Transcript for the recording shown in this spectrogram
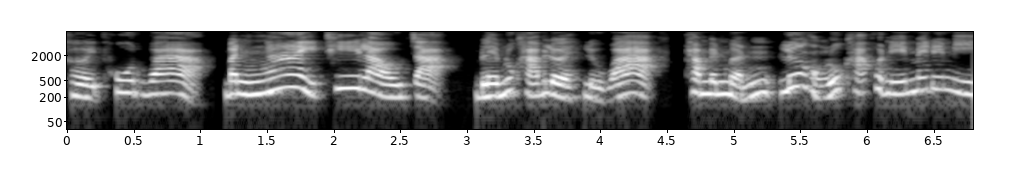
เคยพูดว่ามันง่ายที่เราจะ blame ลูกค้าไปเลย หรือว่าทำเป็นเหมือนเรื่องของลูกค้าคนนี้ไม่ได้มี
